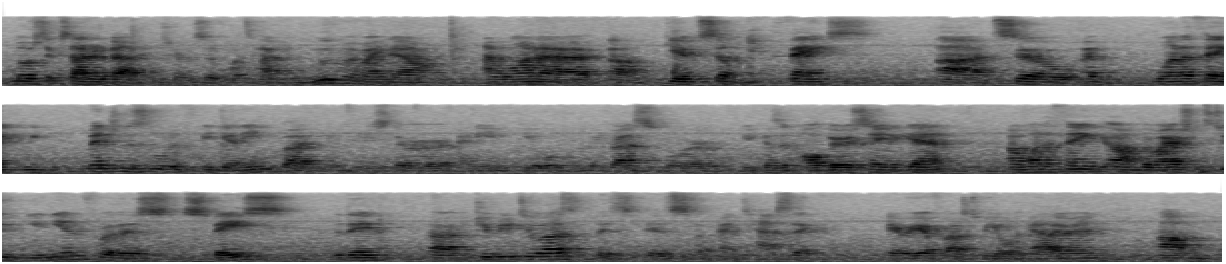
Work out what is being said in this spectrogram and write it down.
most excited about in terms of what's happening in the movement right now, I want to um, give some thanks uh, so I want to thank, we mentioned this a little bit at the beginning, but in case there are any people from the press or because it all bears saying again, I want to thank um, the Ryerson Student Union for this space that they've uh, contributed to us. This is a fantastic area for us to be able to gather in. Um,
